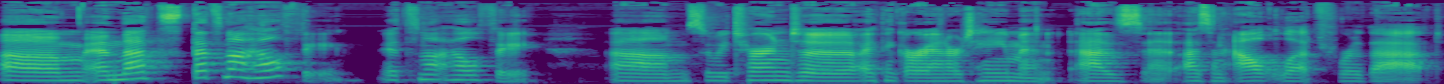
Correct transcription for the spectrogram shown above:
um, and that's that's not healthy. It's not healthy. Um, so we turn to I think our entertainment as as an outlet for that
